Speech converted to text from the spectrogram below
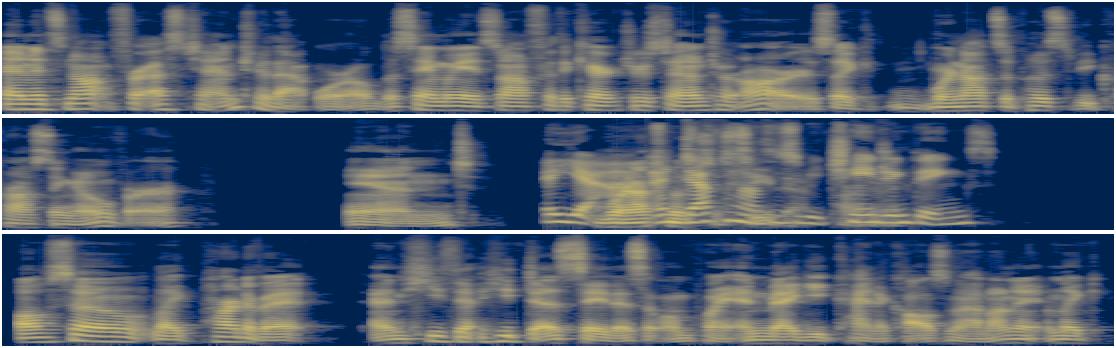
And it's not for us to enter that world the same way it's not for the characters to enter ours. Like we're not supposed to be crossing over and Uh, yeah We're not and supposed to definitely not supposed to be that part changing things also like part of it and he th- he does say this at one point and maggie kind of calls him out on it and like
